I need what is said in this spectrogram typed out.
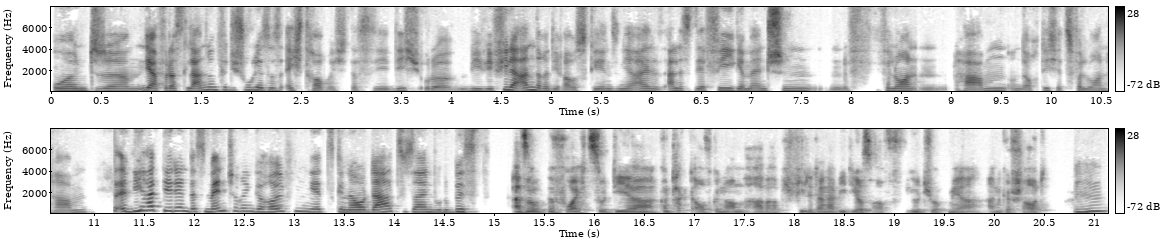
Und ähm, ja, für das Land und für die Schule ist es echt traurig, dass sie dich oder wie, wie viele andere, die rausgehen, sind ja alles, alles sehr fähige Menschen äh, verloren haben und auch dich jetzt verloren haben. Äh, wie hat dir denn das Mentoring geholfen, jetzt genau da zu sein, wo du bist? Also bevor ich zu dir Kontakt aufgenommen habe, habe ich viele deiner Videos auf YouTube mir angeschaut. Mhm.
